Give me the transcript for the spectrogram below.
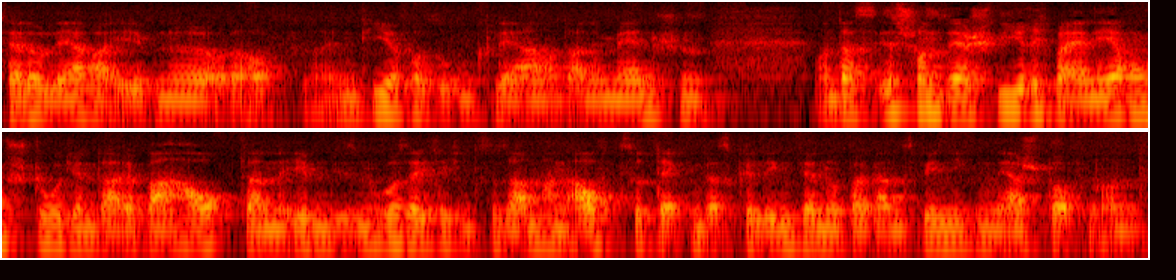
zellulärer Ebene oder auf in Tierversuchen klären und dann im Menschen. Und das ist schon sehr schwierig bei Ernährungsstudien, da überhaupt dann eben diesen ursächlichen Zusammenhang aufzudecken. Das gelingt ja nur bei ganz wenigen Nährstoffen. Und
